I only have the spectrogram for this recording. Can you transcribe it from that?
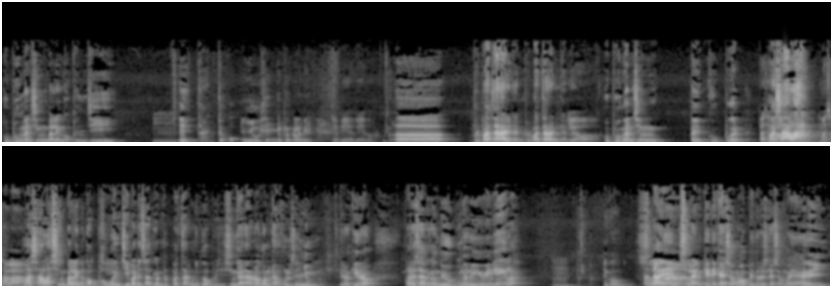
hubungan sing paling kok benci Hmm. Eh, jancuk kok iya sing nyebutno nih. Ya piye, Pak. Eh berpacaran kan, berpacaran kan. Yo. Hubungan sing eh hubungan Pas masalah masalah. masalah sing paling kok bawenci pada saat kon berpacaran iku apa sih? Sing garano kon gak full senyum. Kira-kira pada saat kon duwe hubungan wingi-wingi lah. Hmm. Iku Selain pertama. selain gini sok ngopi terus kayak sok bayari.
